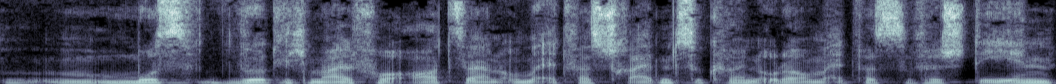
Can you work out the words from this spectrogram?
muss wirklich mal vor Ort sein, um etwas schreiben zu können oder um etwas zu verstehen,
